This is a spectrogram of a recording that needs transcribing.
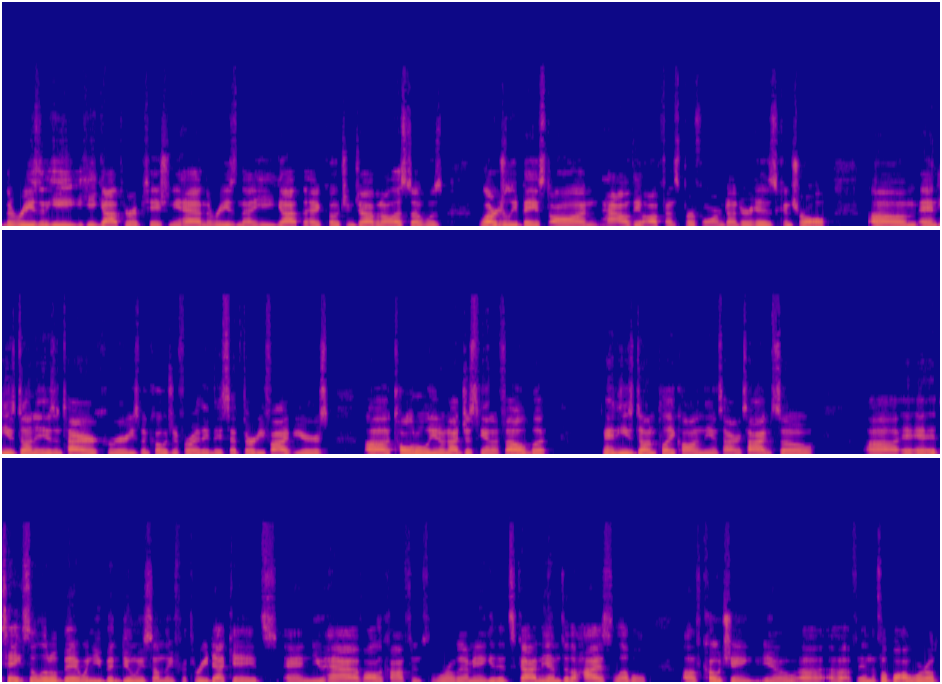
the reason he he got the reputation he had, and the reason that he got the head coaching job and all that stuff was largely based on how the offense performed under his control. Um, and he's done it his entire career. He's been coaching for I think they said 35 years uh, total. You know, not just the NFL, but and he's done play calling the entire time. So uh, it, it, takes a little bit when you've been doing something for three decades and you have all the confidence in the world. I mean, it's gotten him to the highest level of coaching, you know, uh, in the football world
